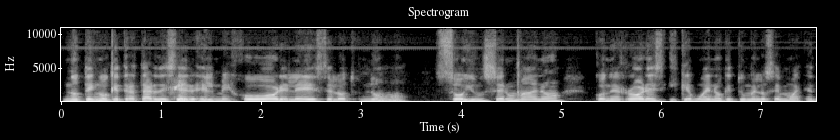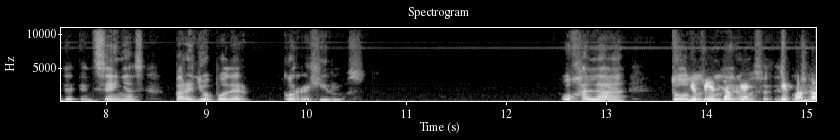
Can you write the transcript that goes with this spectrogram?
No tengo que tratar de Sí. ser el mejor, el este, el otro. No, soy un ser humano con errores y qué bueno que tú me los enseñas para yo poder corregirlos. Ojalá Ya. todos Yo pienso que, cuando,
